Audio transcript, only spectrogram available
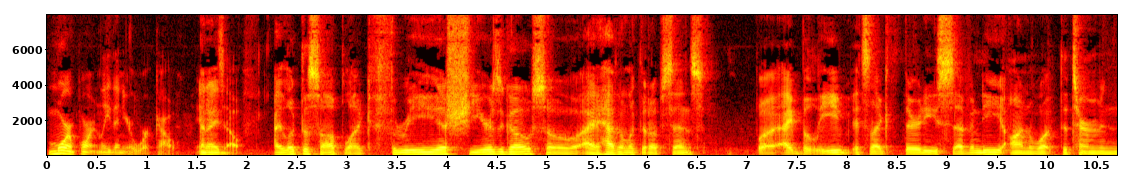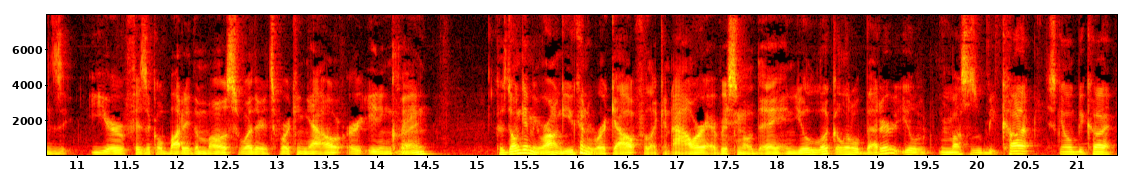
More importantly than your workout in And I- itself. I looked this up like three ish years ago, so I haven't looked it up since. But I believe it's like 30 70 on what determines your physical body the most, whether it's working out or eating clean. Because don't get me wrong, you can work out for like an hour every single day and you'll look a little better. You'll, your muscles will be cut, your skin will be cut.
